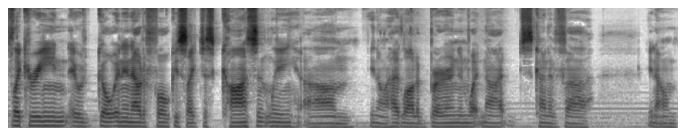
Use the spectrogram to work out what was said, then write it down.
flickering. It would go in and out of focus like just constantly. Um, you know, I had a lot of burn and whatnot. Just kind of, uh, you know,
